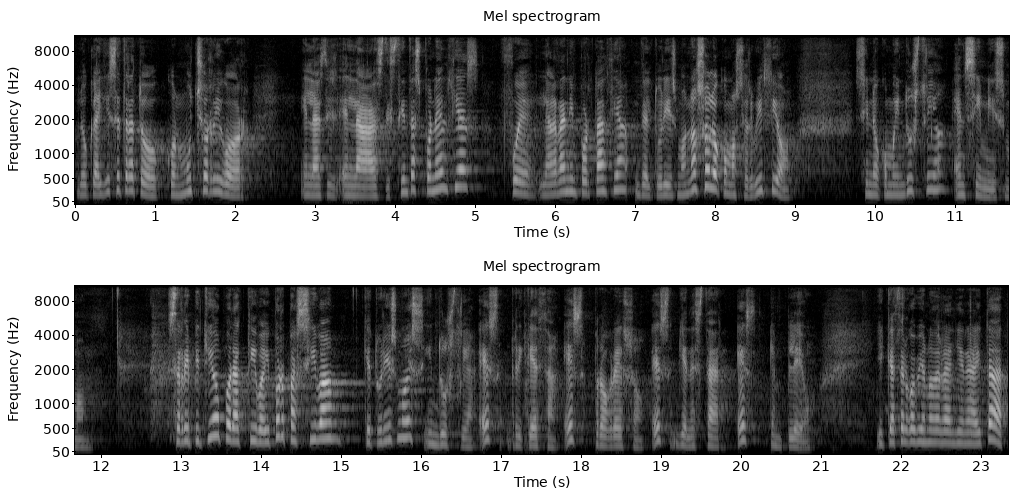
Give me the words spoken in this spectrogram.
lo que allí se trató con mucho rigor en en las distintas ponencias fue la gran importancia del turismo, no solo como servicio, sino como industria en sí mismo. Se repitió por activa y por pasiva que turismo es industria, es riqueza, es progreso, es bienestar, es empleo. ¿Y qué hace el Gobierno de la Generalitat?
